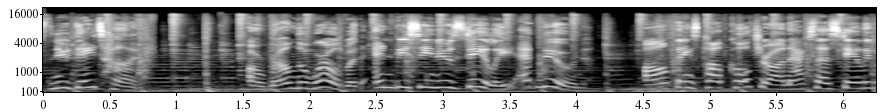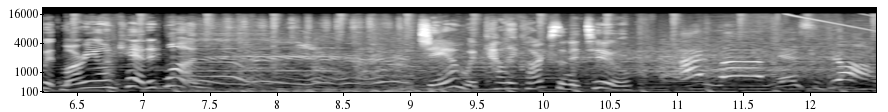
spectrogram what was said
NBC4's new daytime. Around the world with NBC News Daily at noon. All things pop culture on Access Daily with Mario and Kit at 1. Jam with Kelly Clarkson at 2. I love this job.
